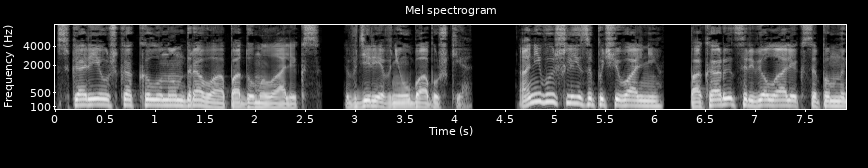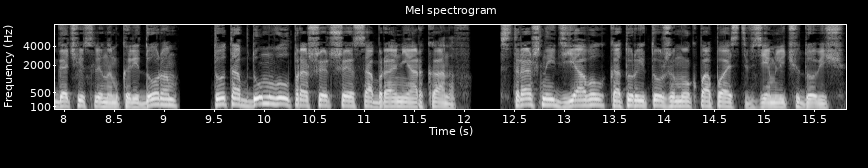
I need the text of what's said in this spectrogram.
Скорее уж как колуном дрова, подумал Алекс. В деревне у бабушки. Они вышли из опочивальни. Пока рыцарь вел Алекса по многочисленным коридорам, тот обдумывал прошедшее собрание арканов. Страшный дьявол, который тоже мог попасть в земли чудовищ,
